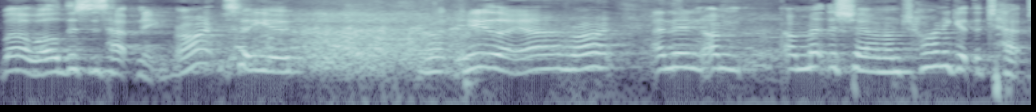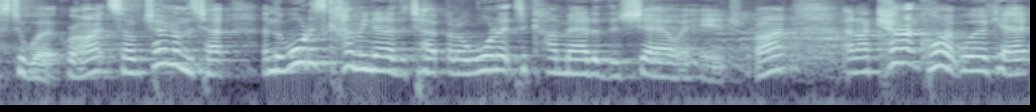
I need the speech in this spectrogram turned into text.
well, well, this is happening, right? So you, right, here they are, right? And then I'm, I'm at the shower and I'm trying to get the taps to work, right? So I've turned on the tap and the water's coming out of the tap, but I want it to come out of the shower head, right? And I can't quite work out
